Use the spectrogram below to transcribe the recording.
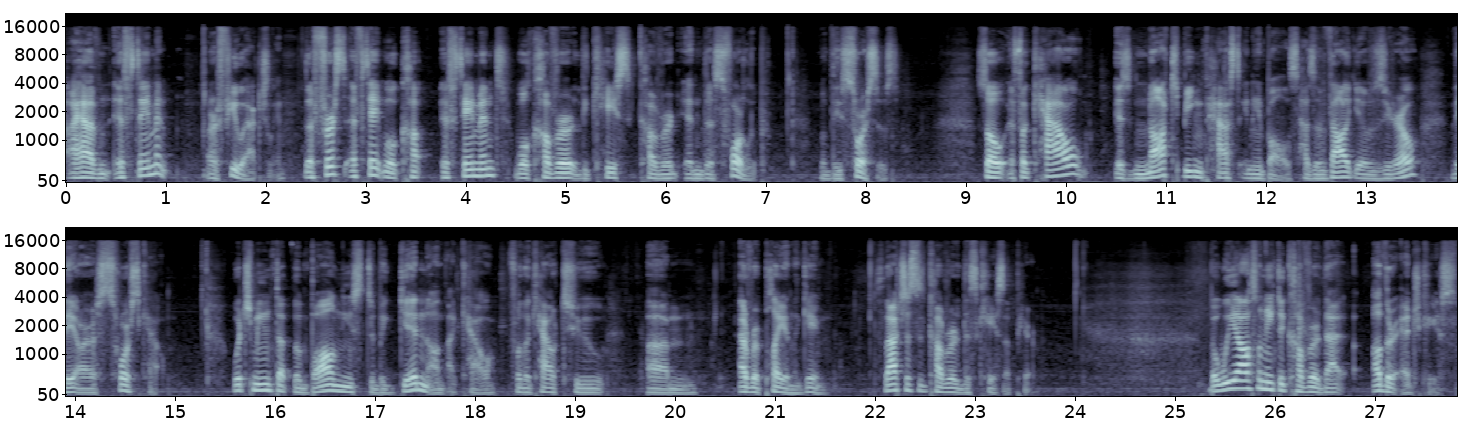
I have an if statement or a few actually. The first if statement will if statement will cover the case covered in this for loop with these sources. So if a cow is not being passed any balls, has a value of zero, they are a source cow, which means that the ball needs to begin on that cow for the cow to um, ever play in the game. So that's just to cover this case up here. But we also need to cover that other edge case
